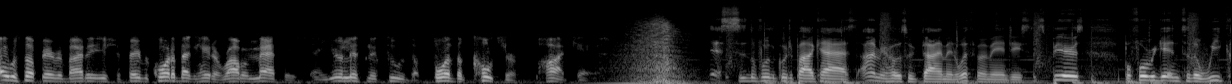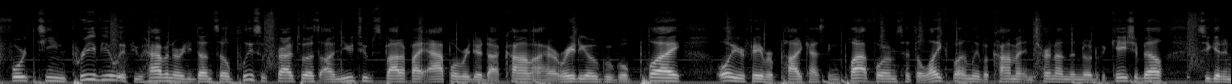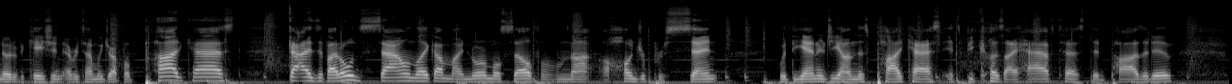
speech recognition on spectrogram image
Hey, what's up, everybody? It's your favorite quarterback hater, Robert Mathis, and you're listening to the For the Culture podcast. This is the For the Culture podcast. I'm your host, Luke Diamond, with my man, Jason Spears. Before we get into the Week 14 preview, if you haven't already done so, please subscribe to us on YouTube, Spotify, Apple, Radio.com, iHeartRadio, Google Play, all your favorite podcasting platforms. Hit the like button, leave a comment, and turn on the notification bell so you get a notification every time we drop a podcast. Guys, if I don't sound like I'm my normal self, if I'm not 100% with the energy on this podcast, it's because I have tested positive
